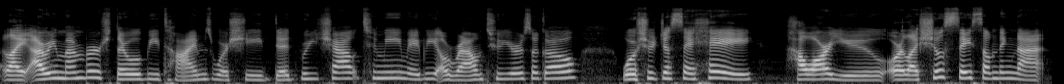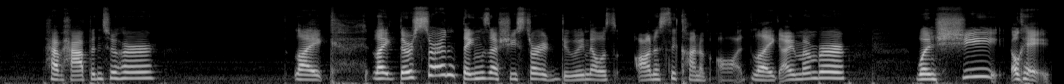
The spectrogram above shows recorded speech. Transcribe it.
Like, I remember there will be times where she did reach out to me, maybe around two years ago, where she'd just say, Hey, how are you? Or like she'll say something that have happened to her. Like like there's certain things that she started doing that was honestly kind of odd. Like I remember when she okay,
